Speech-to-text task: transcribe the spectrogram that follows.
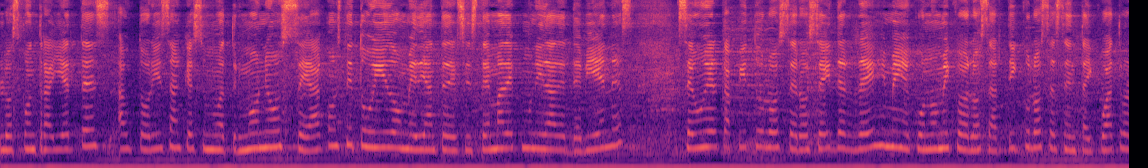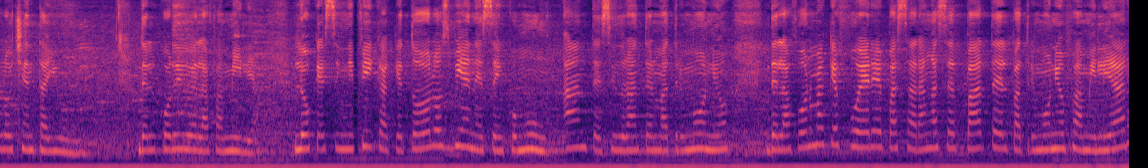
los contrayentes autorizan que su matrimonio sea constituido mediante el sistema de comunidades de bienes, según el capítulo 06 del régimen económico de los artículos 64 al 81 del Código de la Familia, lo que significa que todos los bienes en común antes y durante el matrimonio, de la forma que fuere, pasarán a ser parte del patrimonio familiar,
